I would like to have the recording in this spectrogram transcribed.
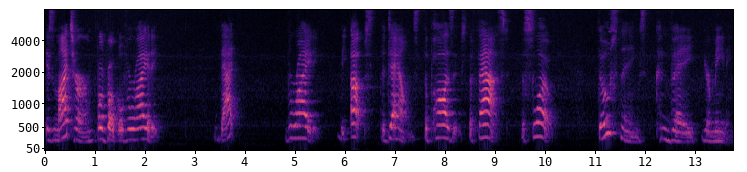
is my term for vocal variety. That variety, the ups, the downs, the pauses, the fast, the slow, those things convey your meaning.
